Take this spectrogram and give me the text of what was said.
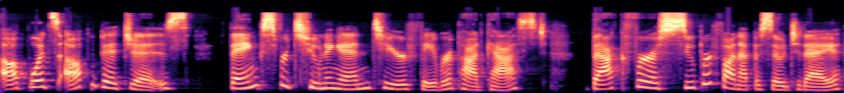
up? What's up, bitches? Thanks for tuning in to your favorite podcast. Back for a super fun episode today.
